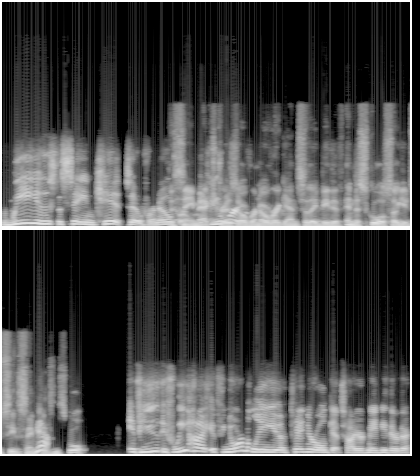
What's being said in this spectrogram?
we use the same kids over and over. The same extras were, over and over again. So they'd be the, in the school. So you'd see the same yeah. kids in school. If you, if we hire, if normally a 10 year old gets hired, maybe they're there.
